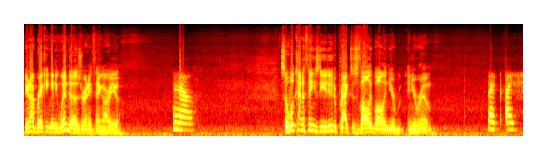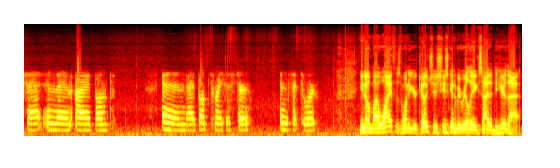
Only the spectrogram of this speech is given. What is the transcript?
you're not breaking any windows or anything, are you? No. So what kind of things do you do to practice volleyball in your in your room? Like I set and then I bump and I bump to my sister and set to her. You know, my wife is one of your coaches. She's going to be really excited to hear that.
